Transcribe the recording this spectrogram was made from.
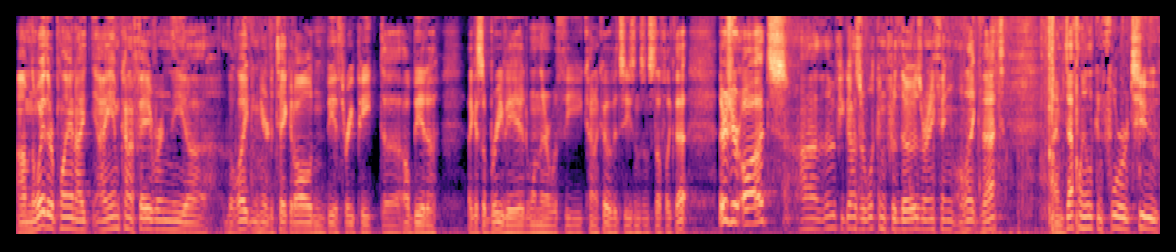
um, the way they're playing, I, I am kind of favoring the uh, the Lightning here to take it all and be a three-peat, uh, albeit a, I guess, abbreviated one there with the kind of COVID seasons and stuff like that. There's your odds, uh, if you guys are looking for those or anything like that. I'm definitely looking forward to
